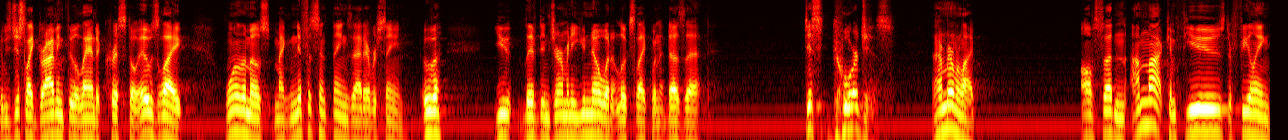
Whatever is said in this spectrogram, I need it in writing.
It was just like driving through a land of crystal. It was like one of the most magnificent things I'd ever seen. Uwe, you lived in Germany. You know what it looks like when it does that. Just gorgeous. And I remember like, all of a sudden, I'm not confused or feeling,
